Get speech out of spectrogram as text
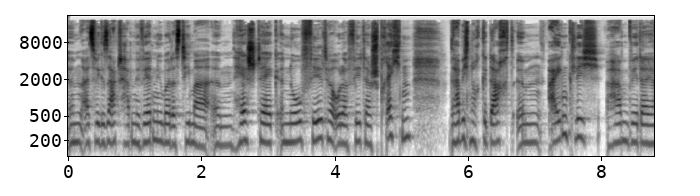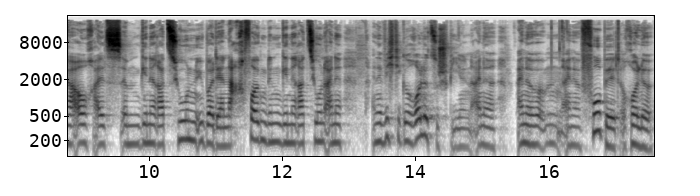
ähm, als wir gesagt haben, wir werden über das Thema ähm, Hashtag No Filter oder Filter sprechen. Da habe ich noch gedacht, ähm, eigentlich haben wir da ja auch als ähm, Generation über der nachfolgenden Generation eine eine wichtige Rolle zu spielen, eine, eine, eine Vorbildrolle.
